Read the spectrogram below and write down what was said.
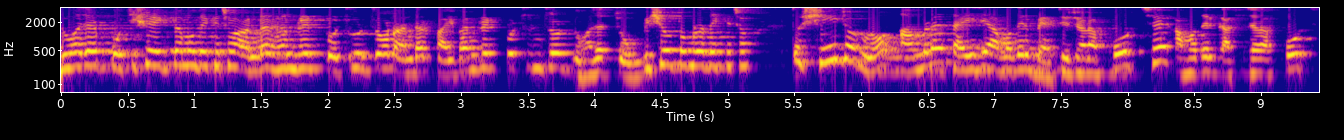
দু হাজার পঁচিশের এক্সামও দেখেছ আন্ডার হান্ড্রেড প্রচুর জন আন্ডার ফাইভ হান্ড্রেড প্রচুর জন দু হাজার চব্বিশেও তোমরা দেখেছ। তো সেই জন্য আমরা চাই যে আমাদের ব্যাচে যারা পড়ছে, আমাদের কাছে যারা পড়ছে,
